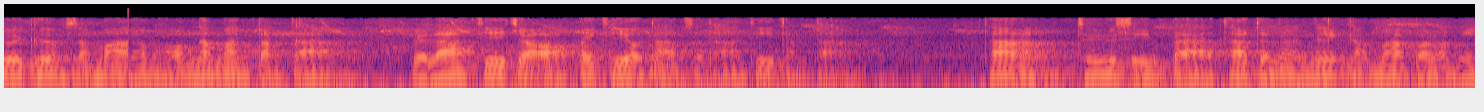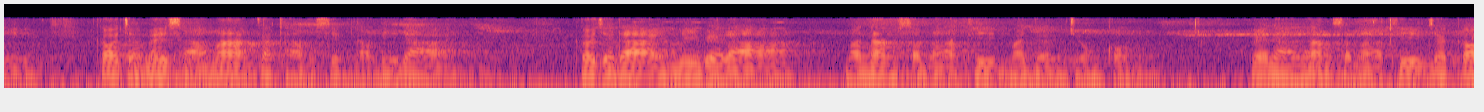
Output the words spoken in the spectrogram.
ด้วยเครื่องสำอางน้ำหอมน้ำมันต่างๆ เวลาที่จะออกไปเที่ยวตามสถานที่ต่างๆ ถ้าถือศีลแปดถ้าเจริญเนคขมมะบารมี ก็จะไม่สามารถกระทำสิ่งเหล่านี้ได้ ก็จะได้มีเวลามานั่งสมาธิมาเดินจงกรมเวลานั่งสมาธิจะก็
